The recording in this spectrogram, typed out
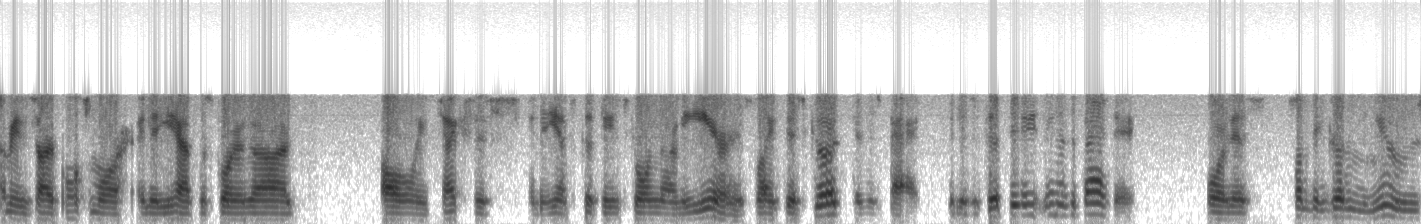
I mean, sorry, Baltimore, and then you have what's going on all in Texas, and then you have good things going on here. It's like there's good and there's bad. There's a good day and there's a bad day, or there's something good in the news,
